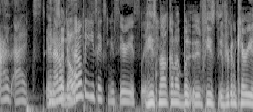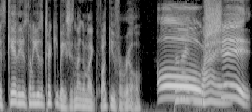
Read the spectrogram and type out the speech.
I've asked. And And, I don't think no? I don't think he takes me seriously. he's not gonna. But if he's if you're gonna carry his kid, he's gonna use a turkey base. He's not gonna like fuck you for real. Oh why? shit!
